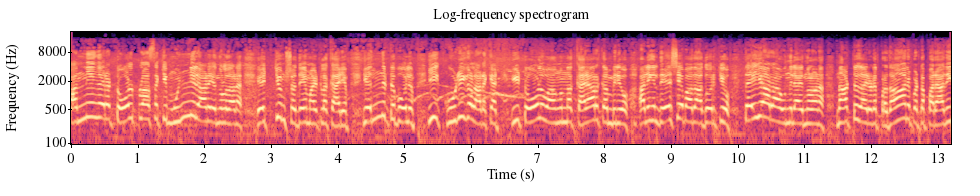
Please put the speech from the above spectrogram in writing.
പന്നിയങ്കര ടോൾ പ്ലാസയ്ക്ക് മുന്നിലാണ് എന്നുള്ളതാണ് ഏറ്റവും ശ്രദ്ധേയമായിട്ടുള്ള കാര്യം. എന്നിട്ട് പോലും ഈ കുഴികൾ അടയ്ക്കാൻ ഈ ടോൾ വാങ്ങുന്ന കരാർ കമ്പനിയോ അല്ലെങ്കിൽ ദേശീയപാത അതോറിറ്റിയോ തയ്യാറാവുന്നില്ല എന്നുള്ളതാണ് നാട്ടുകാരുടെ പ്രധാനപ്പെട്ട പരാതി.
